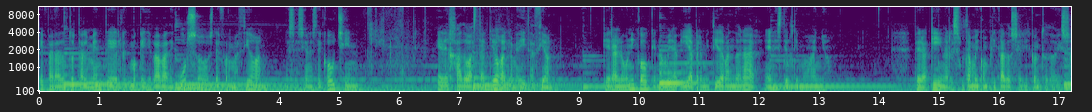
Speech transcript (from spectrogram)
He parado totalmente el ritmo que llevaba de cursos, de formación, de sesiones de coaching. He dejado hasta el yoga y la meditación, que era lo único que no me había permitido abandonar en este último año. Pero aquí me resulta muy complicado seguir con todo eso.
